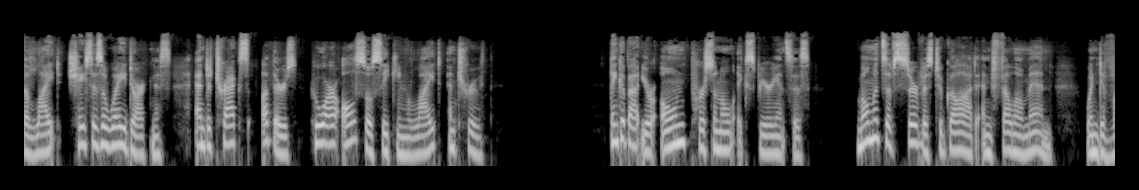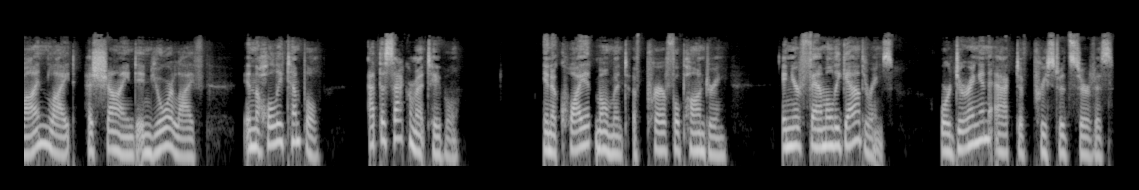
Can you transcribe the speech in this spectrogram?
The light chases away darkness and attracts others who are also seeking light and truth. Think about your own personal experiences, moments of service to God and fellow men, when divine light has shined in your life, in the holy temple, at the sacrament table, in a quiet moment of prayerful pondering, in your family gatherings, or during an act of priesthood service.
